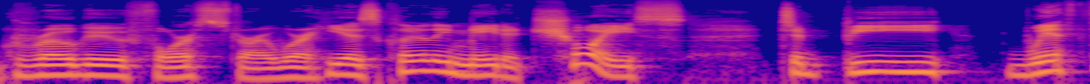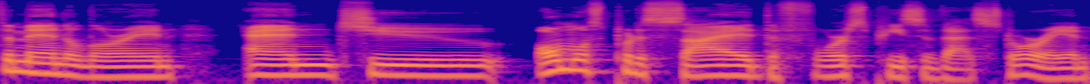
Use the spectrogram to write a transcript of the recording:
Grogu Force story where he has clearly made a choice to be with the Mandalorian and to almost put aside the Force piece of that story. And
